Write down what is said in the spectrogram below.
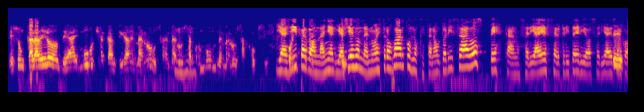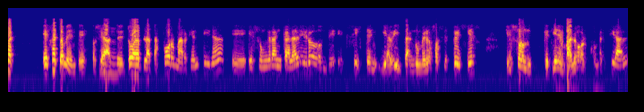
es un caladero donde hay mucha cantidad de merluza, de merluza común, de merluza juxi. Y allí, perdón, Daniel, y allí es donde nuestros barcos, los que están autorizados, pescan. ¿Sería ese el criterio? ¿Sería ese el... Exactamente, o sea, toda la plataforma argentina eh, es un gran caladero donde existen y habitan numerosas especies que son que tienen valor comercial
